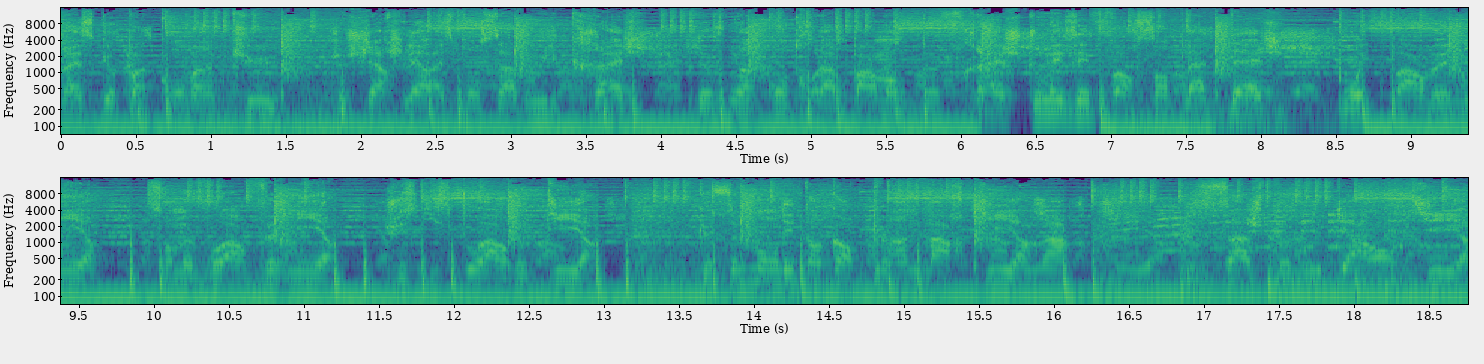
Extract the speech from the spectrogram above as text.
presque pas convaincu. Je cherche les responsables où ils crèchent. Devenu incontrôlable par manque de fraîche. Tous mes efforts sentent la dèche pour y parvenir sans me voir venir. Juste histoire de dire que ce monde est encore plein de martyrs. Et ça, je peux vous le garantir.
